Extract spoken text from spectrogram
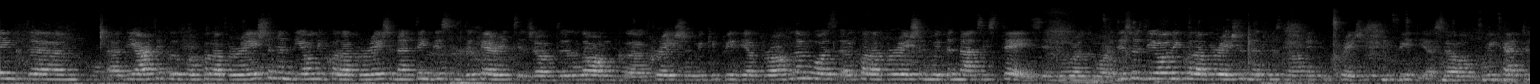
link the, uh, the article for collaboration, and the only collaboration, I think this is the heritage of the long uh, Croatian Wikipedia problem, was a collaboration with the Nazi states in the World War. This was the only collaboration that was known in Croatian Wikipedia, so we had to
